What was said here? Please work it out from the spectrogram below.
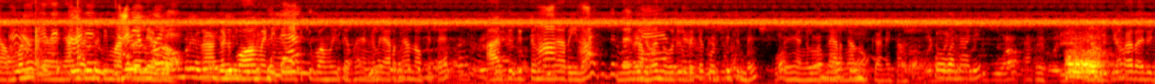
നമ്മൾ ഞാൻ ചുട്ടി മാത്രമല്ലേ ഉള്ളൂ. അങ്ങോട്ട് പോകാൻ വേണ്ടിയിട്ട് വീട്ടിലേക്ക് പോകാൻ വേണ്ടിയിട്ട് അപ്പം ഞങ്ങൾ ഇറങ്ങാൻ നോക്കട്ടെ. ആർക്ക് കിട്ടുമെന്നൊന്നും അറിയില്ല. എന്തായാലും നമ്മൾ നൂറ് രൂപയൊക്കെ കൊടുത്തിട്ടുണ്ട്. അത് ഞങ്ങൾ ഉടനെ ഇറങ്ങാൻ നോക്കുകയാണ് കേട്ടോ. വന്നാൽ വേറെ ആരും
